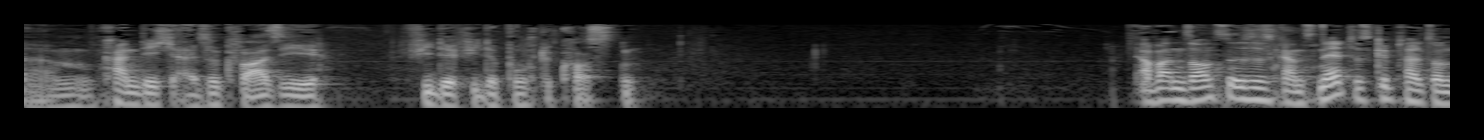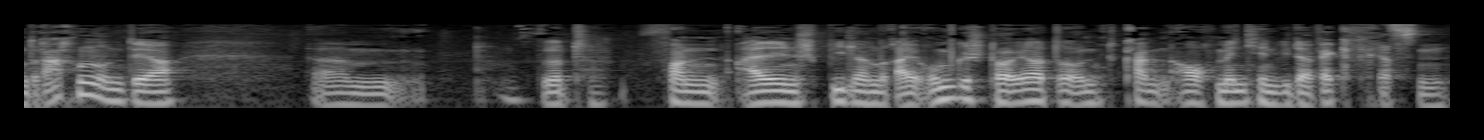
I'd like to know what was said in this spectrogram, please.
ähm, kann dich also quasi viele, viele Punkte kosten. Aber ansonsten ist es ganz nett. Es gibt halt so einen Drachen und der ähm, wird von allen Spielern drei umgesteuert und kann auch Männchen wieder wegfressen.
